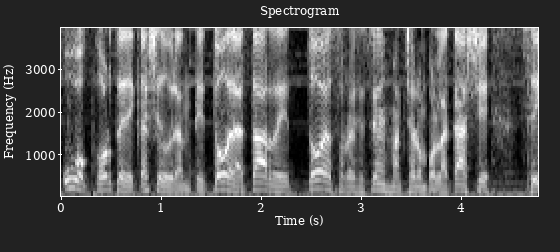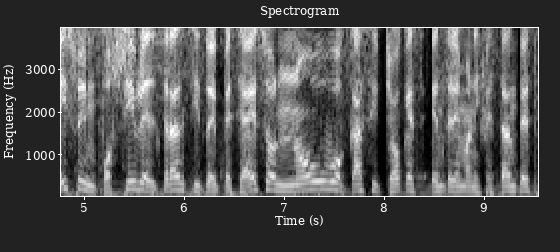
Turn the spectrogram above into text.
hubo corte de calle durante toda la tarde, todas las organizaciones marcharon por la calle, se hizo imposible el tránsito y pese a eso no hubo casi choques entre manifestantes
